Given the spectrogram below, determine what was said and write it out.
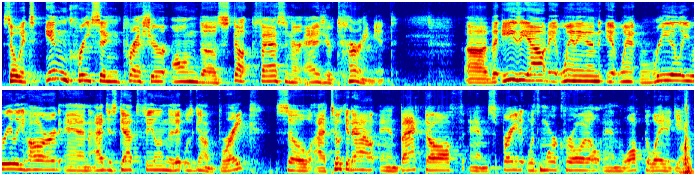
So it's increasing pressure on the stuck fastener as you're turning it. Uh, the easy out, it went in, it went really, really hard, and I just got the feeling that it was gonna break. So I took it out and backed off and sprayed it with more Kroil and walked away again.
